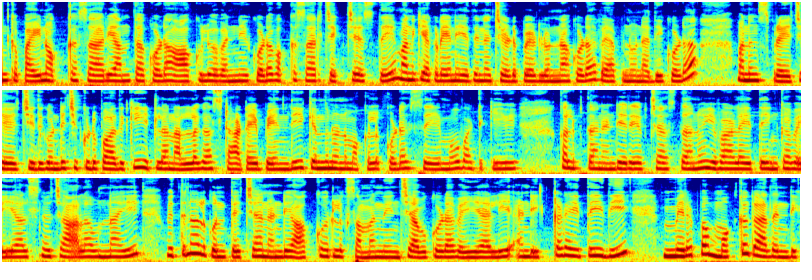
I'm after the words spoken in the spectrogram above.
ఇంకా పైన ఒక్కసారి అంతా కూడా ఆకులు అవన్నీ కూడా ఒక్కసారి చెక్ చేస్తే మనకి ఎక్కడైనా ఏదైనా చెడుపేడలు ఉన్నా కూడా వేప నూనె అది కూడా మనం స్ప్రే చేయొచ్చు. ఇదిగోండి చిక్కుడు పాదుకి ఇట్లా నల్లగా స్టార్ట్ అయిపోయింది. కింద ఉన్న మొక్కలకు కూడా సేమ్ వాటికి కలుపుతానండి రేపు చేస్తాను. ఇవాళ అయితే ఇంకా వేయాల్సినవి చాలా ఉన్నాయి. విత్తనాలు కొన్ని తెచ్చానండి. ఆకుకూరలకు సంబంధించి అవి కూడా వేయాలి. అండ్ ఇక్కడైతే ఇది మిరప మొక్క కాదండి.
